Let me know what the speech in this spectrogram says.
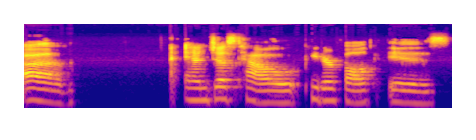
um, and just how Peter Falk is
